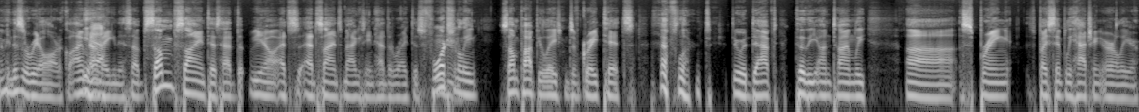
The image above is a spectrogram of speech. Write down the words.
I mean, this is a real article. I'm Yeah. not making this up. Some scientists had the, you know, at at Science Magazine had to write this. Mm-hmm. Fortunately, some populations of great tits have learned to adapt to the untimely uh, spring by simply hatching earlier,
